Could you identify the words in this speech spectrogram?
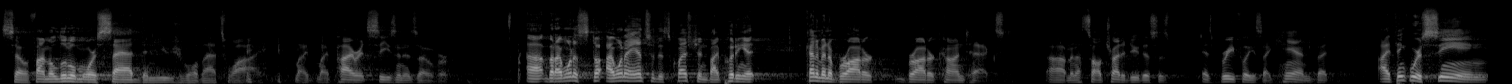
So if I'm a little more sad than usual, that's why. My, my Pirates season is over. Uh, but I want to I want to answer this question by putting it kind of in a broader broader context. Um, and so I'll try to do this as, as briefly as I can. But I think we're seeing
